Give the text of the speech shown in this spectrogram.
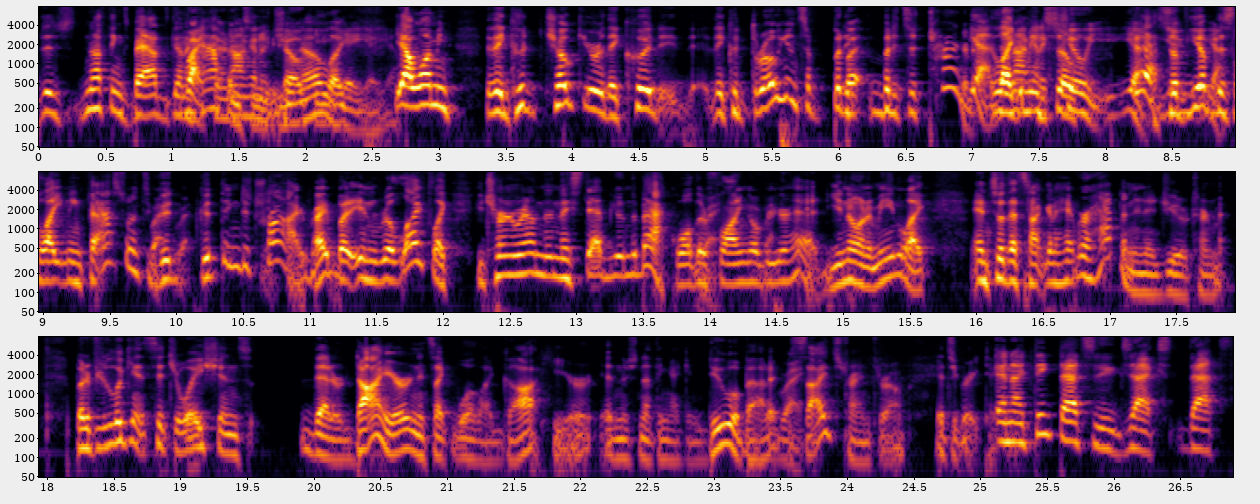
there's nothing's bad's going Right, to they're happen. not to gonna choke you. Know? Like, Yeah, yeah, yeah. yeah. Well, I mean, they could choke you or they could they could throw you and stuff, but But- it, but it's a tournament. yeah they're like I mean, so kill you yeah, yeah, so if you have yeah. this lightning fast one, it's a Right, good right. good thing to try, right? But in real life, like you turn around, then they stab you in the back while they're flying over your head. You know what I mean? Like, and so that's not going to ever happen in a judo tournament. But if you're looking at situations that are dire, and it's like, well, I got here, and there's nothing I can do about it Right. besides try and throw them. It's a great take and I think that's the exact that's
